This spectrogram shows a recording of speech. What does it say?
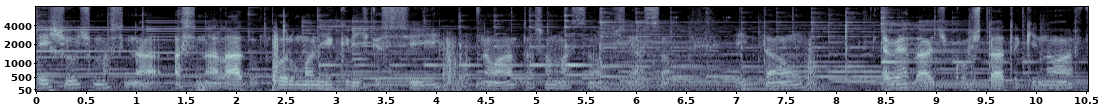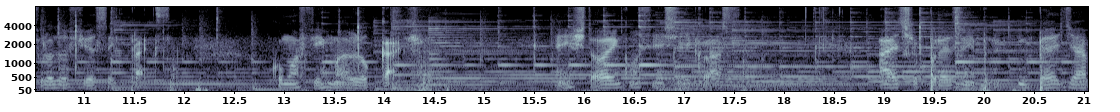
Este último assinalado por uma linha crítica se não há transformação sem ação. Então, é verdade, constata que não há filosofia sem praxis, como afirma Lukács em História em Consciência de Classe. A ética, por exemplo, impede a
